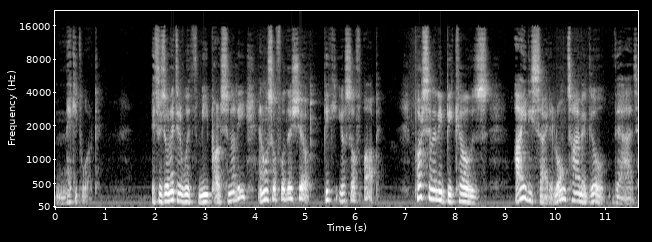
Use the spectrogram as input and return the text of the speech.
Make it work. It resonated with me personally and also for the show. Pick yourself up. Personally, because I decided a long time ago that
